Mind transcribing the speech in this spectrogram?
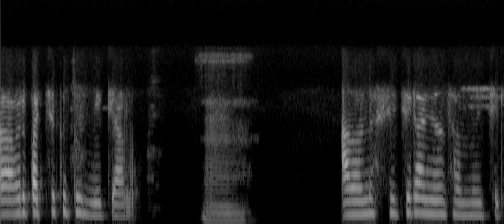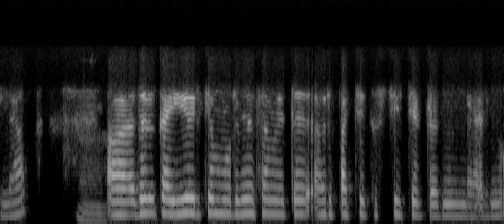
അവർ പച്ചക്ക് തുന്നിക്കാണ് ഉം. അതുകൊണ്ട് സ്റ്റിച്ച് ഇടാൻ ഞാൻ സമ്മതിച്ചില്ല. അത് കൈ ഒരിക്കൽ മുറിഞ്ഞ സമയത്ത് അവർ പച്ചക്ക് സ്റ്റിച്ച് ഇട്ടിട്ടുണ്ടായിരുന്നു.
